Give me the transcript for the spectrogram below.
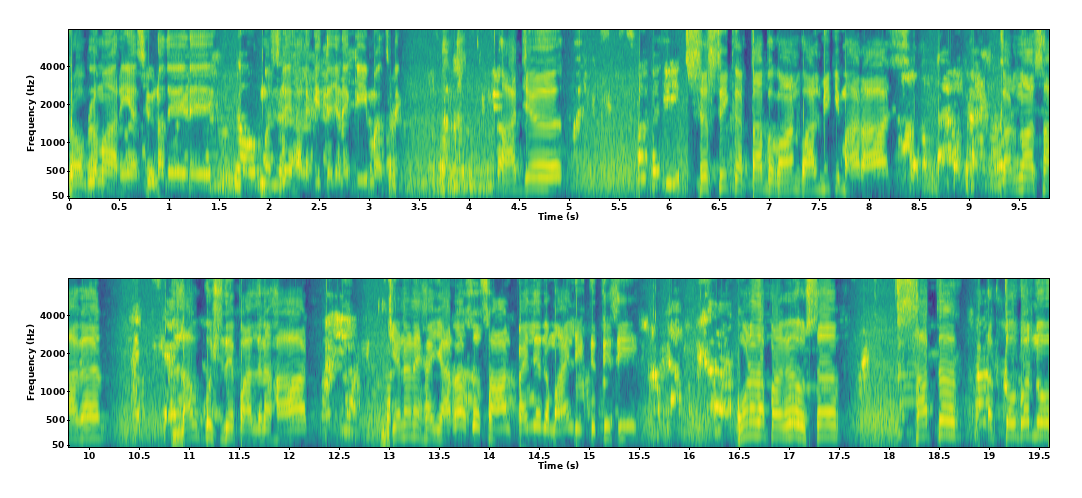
ਪ੍ਰੋਬਲਮ ਆ ਰਹੀਆਂ ਸੀ ਉਹਨਾਂ ਦੇ ਜਿਹੜੇ ਮਸਲੇ ਹੱਲ ਕੀਤੇ ਜਾਣੇ ਕੀ ਮਸਲੇ? ਅੱਜ ਸ੍ਰਿਸ਼ਟੀਕਰਤਾ ਭਗਵਾਨ ਵਾਲਮੀਕੀ ਮਹਾਰਾਜ ਕਰੁਣਾ ਸਾਗਰ ਲਵ ਕੁਸ਼ ਦੇ ਪਾਲਣਹਾਰ ਜਿਨ੍ਹਾਂ ਨੇ ਹਜ਼ਾਰਾਂ ਸੌ ਸਾਲ ਪਹਿਲੇ ਰਮਾਇਣ ਲਿਖ ਦਿੱਤੀ ਸੀ। ਉਹਨਾਂ ਦਾ ਪ੍ਰਗਟ ਉਤਸਵ 7 ਅਕਤੂਬਰ ਨੂੰ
